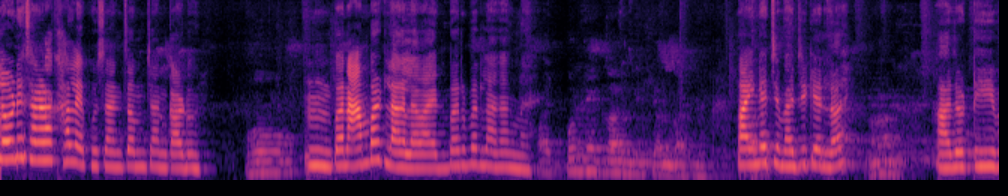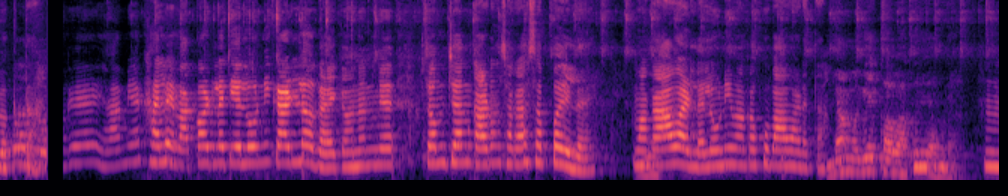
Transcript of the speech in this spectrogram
लोणी सगळा खालाय फुसान चमचान काढून. पण आंबट लागला वाईट बरोबर लागाक नाही. वांग्याची भाजी केलं. आजो टी बघता. मी खाल्लंय माका वाटलं ते लोणी काढलं काय का? म्हणून मी चमच्यान काढून सगळा सपयलंय माका आवडला लोणी माका खूप आवडता. या मग एक भाकरी आमला हम्म,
